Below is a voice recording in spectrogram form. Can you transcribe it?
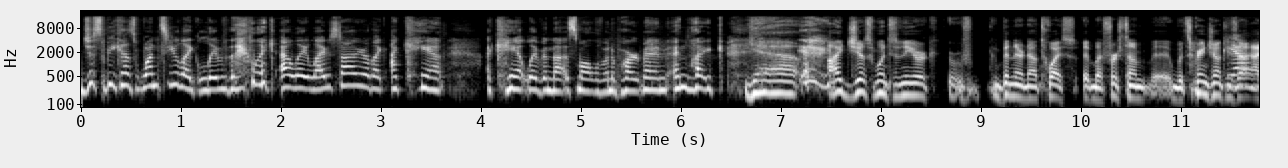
just because once you like live the like LA lifestyle, you're like, I can't, I can't live in that small of an apartment, and like, Yeah, I just went to New York. Been there now twice. My first time uh, with Screen Junkies. Yeah. I,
